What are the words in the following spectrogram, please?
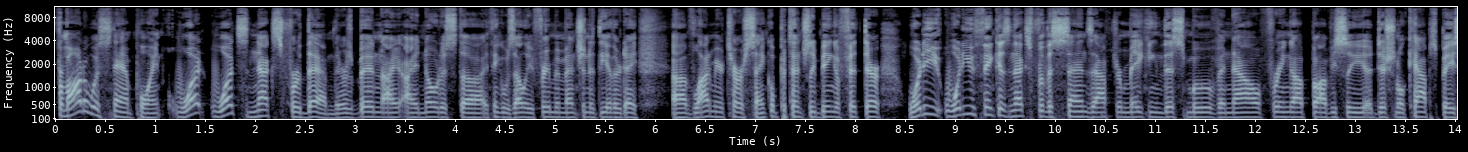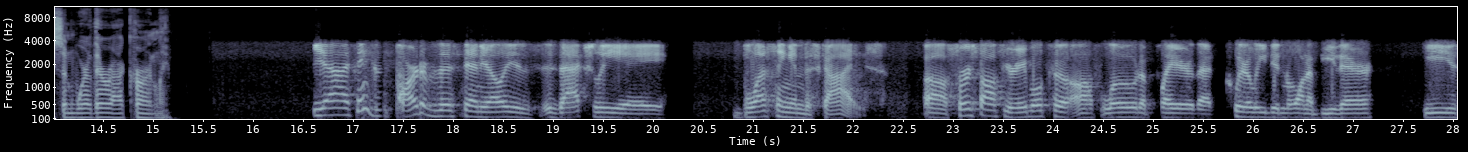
from Ottawa's standpoint, what what's next for them? There's been I, I noticed uh, I think it was Elliotte Friedman mentioned it the other day. Uh, Vladimir Tarasenko potentially being a fit there. What do you what do you think is next for the Sens after making this move and now freeing up obviously additional cap space and where they're at currently? Yeah, I think part of this Daniele is is actually a blessing in disguise. Uh, first off, you're able to offload a player that clearly didn't want to be there. He's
